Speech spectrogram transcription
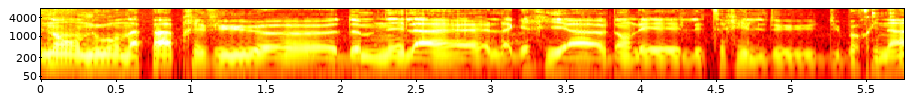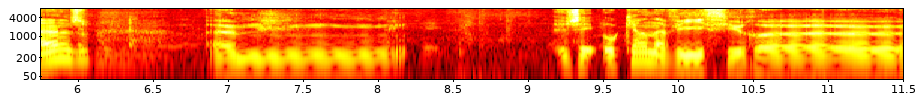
Non, nous, on n'a pas prévu euh, de mener la, la guérilla dans les, terrils du, borinage. J'ai aucun avis sur. euh,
